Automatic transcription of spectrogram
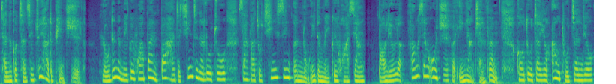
才能够呈现最好的品质。柔嫩的玫瑰花瓣包含着清晨的露珠，散发出清新而浓郁的玫瑰花香。保留了芳香物质和营养成分，高度再用奥图蒸馏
